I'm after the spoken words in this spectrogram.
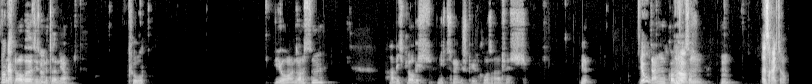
Aber okay. ich glaube, sie sind mit drin, ja. Cool. Jo, ansonsten habe ich, glaube ich, nichts mehr gespielt, großartig. Nö. Jo. Dann kommen ja. wir zum. Hm? Es reicht auch.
